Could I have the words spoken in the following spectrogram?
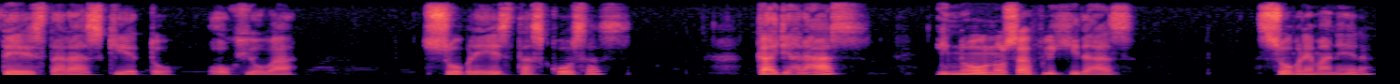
¿Te estarás quieto, oh Jehová, sobre estas cosas? ¿Callarás y no nos afligirás sobremanera?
